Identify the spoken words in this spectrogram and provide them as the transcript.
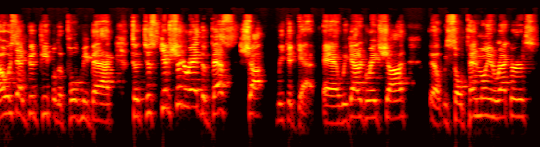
I always had good people that pulled me back to just give Sugar Ray the best shot we could get. And we got a great shot. Uh, we sold 10 million records,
